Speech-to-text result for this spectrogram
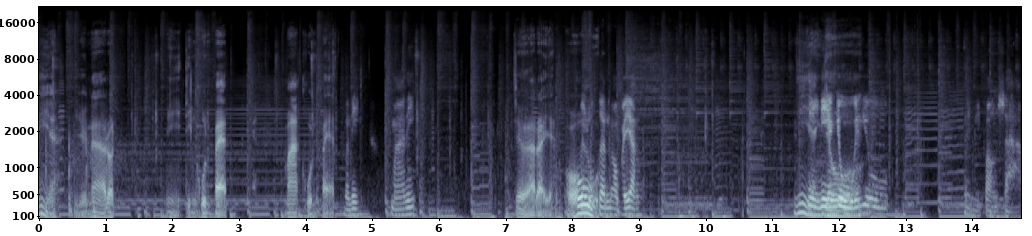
นี่อะอยู่หน้ารถมีทิ้งคูณแปดมาคูณแปดมานี่มานี่เจออะไรอะโอ้ไม่รู้เพื่อนเอาไปยังนี่นี่ยังนี่ยังออยู่ยู่ยังอยู่ไม่มีเป่าสาม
